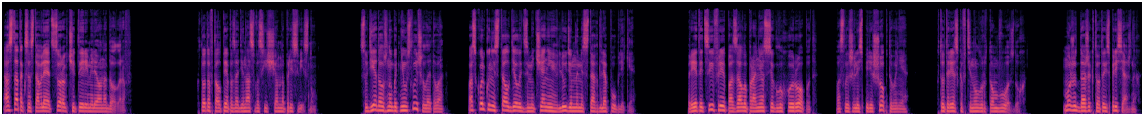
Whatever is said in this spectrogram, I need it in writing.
остаток составляет 44 миллиона долларов. Кто-то в толпе позади нас восхищенно присвистнул. Судья, должно быть, не услышал этого, поскольку не стал делать замечаний людям на местах для публики. При этой цифре по залу пронесся глухой ропот, послышались перешептывания, кто-то резко втянул ртом воздух. Может, даже кто-то из присяжных.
